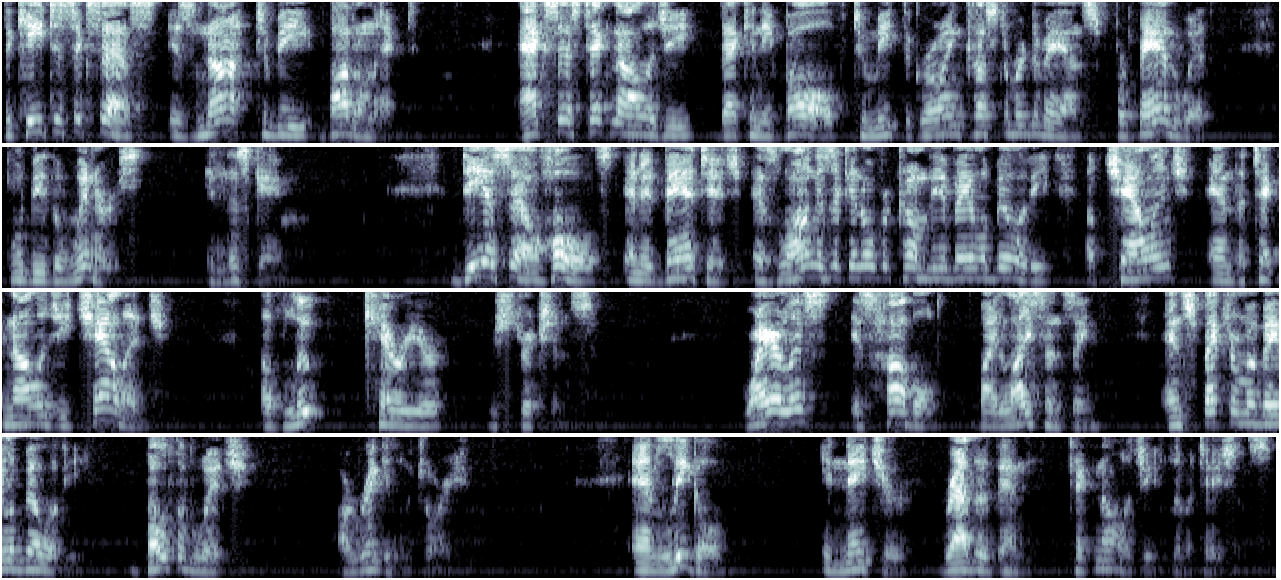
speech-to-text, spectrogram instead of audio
The key to success is not to be bottlenecked. Access technology that can evolve to meet the growing customer demands for bandwidth will be the winners in this game. DSL holds an advantage as long as it can overcome the availability of challenge and the technology challenge of loop carrier restrictions. Wireless is hobbled by licensing and spectrum availability, both of which are regulatory and legal in nature rather than technology limitations.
